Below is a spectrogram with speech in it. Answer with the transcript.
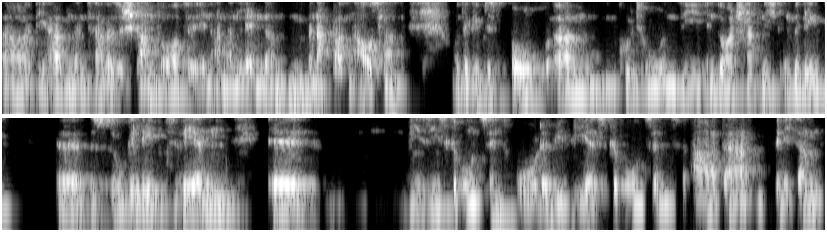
Äh, die haben dann teilweise Standorte in anderen Ländern, im benachbarten Ausland. Und da gibt es auch ähm, Kulturen, die in Deutschland nicht unbedingt äh, so gelebt werden, äh, wie sie es gewohnt sind oder wie wir es gewohnt sind. Äh, da bin ich dann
